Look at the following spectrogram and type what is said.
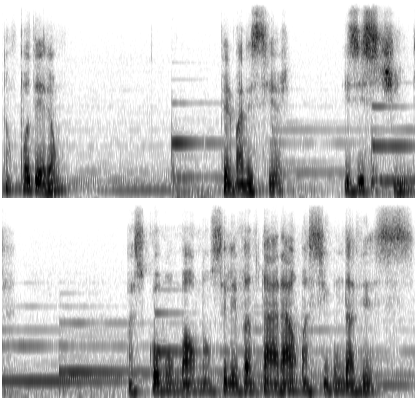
não poderão permanecer existindo. Mas como o mal não se levantará uma segunda vez.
